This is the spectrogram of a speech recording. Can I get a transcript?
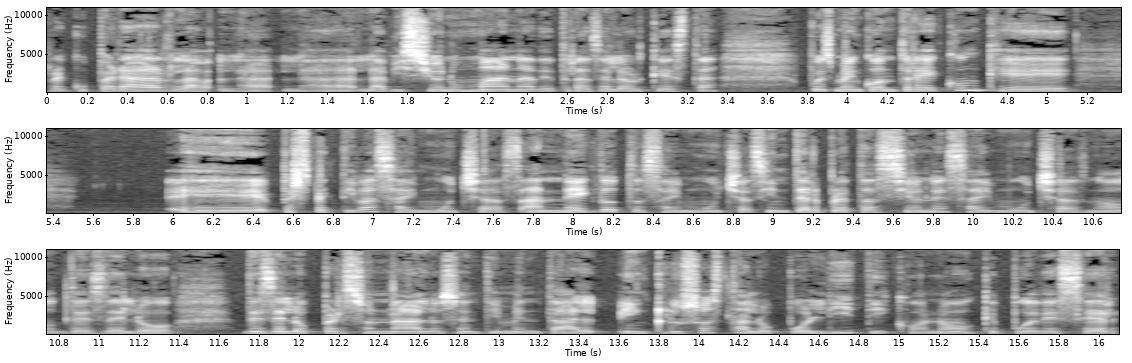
recuperar la, la, la visión humana detrás de la orquesta, pues me encontré con que eh, perspectivas hay muchas, anécdotas hay muchas, interpretaciones hay muchas, ¿no? Desde lo, desde lo personal, lo sentimental, incluso hasta lo político, ¿no? Que puede ser,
